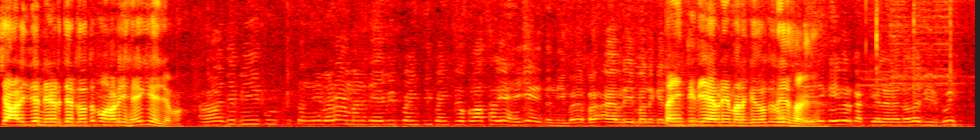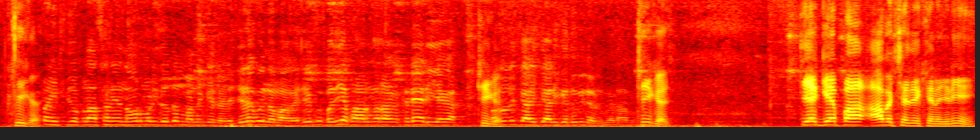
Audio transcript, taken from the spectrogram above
40 ਦੇ ਨੇੜੇ ਤੇ ਦੁੱਧ ਪਾਉਣ ਵਾਲੀ ਹੈਗੀ ਹੈ ਜਮਾ। ਹਾਂ ਜੇ ਵੀ ਕੋਈ ਤੰਨੀ ਬੜਾ ਮੰਨ ਕੇ ਵੀ 35 35 ਤੋਂ ਪਲੱਸ ਵਾਲੀਆਂ ਹੈਗੀਆਂ ਨੇ ਤੰਨੀ ਐਵਰੇਜ ਮੰਨ ਕੇ 35 ਦੀ ਐਵਰੇਜ ਮੰਨ ਕੇ ਦੁੱਧ ਦੇ ਸਕਦੇ ਜੇ ਕਈ ਵਾਰ ਇਕੱਠੇ ਲੈਣਾ ਚਾਹੁੰਦਾ ਵੀਰ ਕੋਈ। ਠੀਕ ਹੈ 35 ਤੋਂ ਪਲੱਸ ਵਾਲੀਆਂ ਨਾਰਮਲੀ ਦੁੱਧ ਮੰਨ ਕੇ ਲੈ ਲੈ ਜਿਹੜਾ ਕੋਈ ਨਵਾਂ ਜੇ ਕੋਈ ਵਧੀਆ ਫਾਰਮਰ ਆ ਖੜਿਆਰੀ ਹੈਗਾ ਠੀਕ ਹੈ। ਉਹਦੇ 40 40 ਕਿਲੋ ਵੀ ਲੈ ਲੂ ਬੜਾ ਠੀਕ ਹੈ ਜੀ। ਤੇ ਅੱਗੇ ਆਪਾਂ ਆ ਬੱਚੇ ਦੇਖੇ ਨੇ ਜਿਹੜੀਆਂ ਜੀ।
